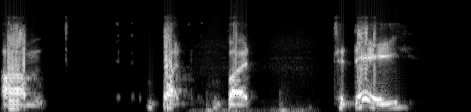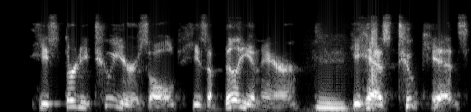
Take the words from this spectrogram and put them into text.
um, but but today he's 32 years old he's a billionaire mm. he has two kids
